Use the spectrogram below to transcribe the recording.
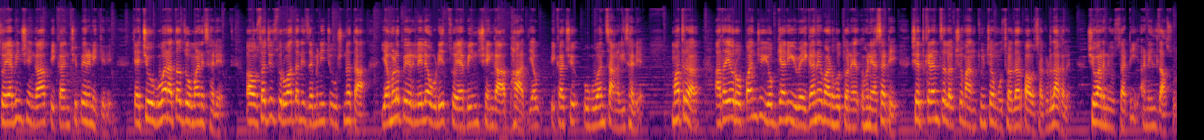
सोयाबीन शेंगा पिकांची पेरणी केली. त्याची उगवण आता जोमाने झाली आहे. पावसाची सुरुवात आणि जमिनीची उष्णता यामुळे पेरलेल्या उडीत सोयाबीन शेंगा भात या पिकाची उगवण चांगली झाली आहे. मात्र आता या रोपांची योग्य आणि वेगाने वाढ होत होण्या- होण्यासाठी शेतकऱ्यांचं लक्ष मान्सूनच्या मुसळधार पावसाकडे लागलं शिवार न्यूजसाठी अनिल जासूर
